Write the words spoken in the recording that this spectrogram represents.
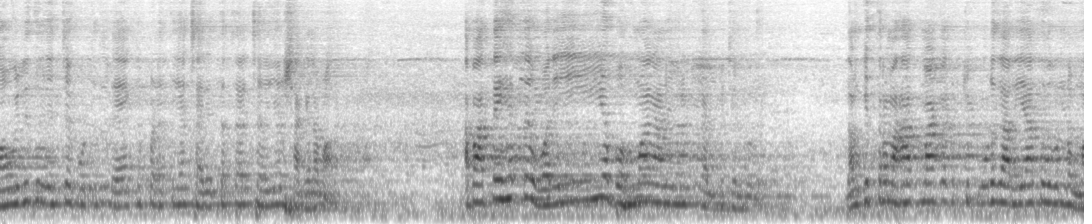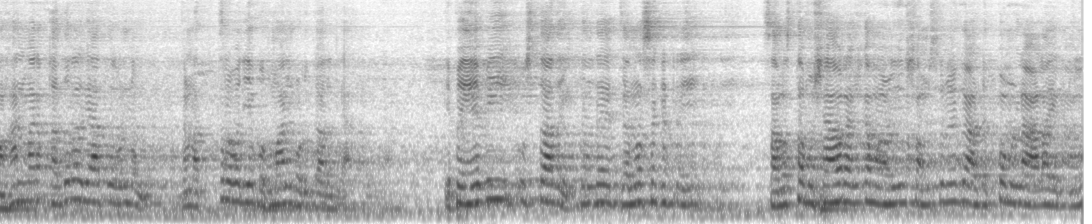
മൗലിദ് വെച്ച കൂട്ടത്തിൽ രേഖപ്പെടുത്തിയ ചരിത്രത്തെ ചെറിയൊരു ശകലമാണ്. അപ്പോൾ അദ്ദേഹത്തെ വലിയ ബഹുമാനാണ് ഇവർക്ക് കൽപ്പിച്ചിരുന്നത്. നമുക്ക് ഇത്ര മഹാത്മാക്കളെ കുറിച്ച് കൂടുതൽ അറിയാത്തത് കൊണ്ടും മഹാന്മാരെ കതിർ അറിയാത്തത് കൊണ്ടും നമ്മൾ അത്ര വലിയ ബഹുമാനം കൊടുക്കാറില്ല. ഇപ്പൊ എ വി ഉസ്താദ് ഇതിന്റെ ജനറൽ സെക്രട്ടറി സമസ്ത മുഷാവർ അംഗമാണ് സംസ്കൃതിക്ക് അടുപ്പമുള്ള ആളായിരുന്നു.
